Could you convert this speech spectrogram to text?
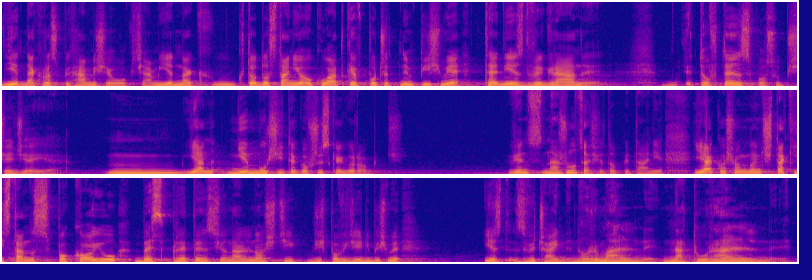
jednak rozpychamy się łokciami, jednak kto dostanie okładkę w poczytnym piśmie, ten jest wygrany. To w ten sposób się dzieje. Mm, Jan nie musi tego wszystkiego robić. Więc narzuca się to pytanie, jak osiągnąć taki stan spokoju, bezpretensjonalności, dziś powiedzielibyśmy, jest zwyczajny, normalny, naturalny.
